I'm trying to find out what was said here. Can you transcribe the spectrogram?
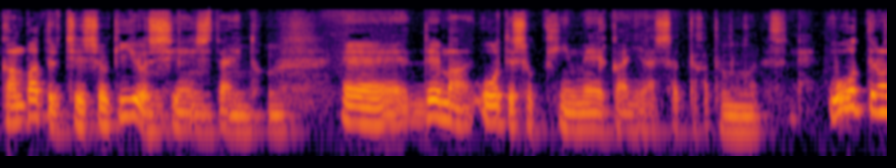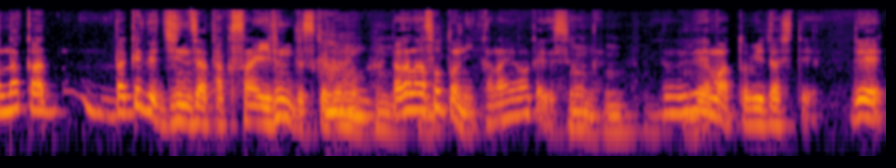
頑張ってる中小企業を支援したいと。うん、えー、で、まあ、大手食品メーカーにいらっしゃった方とかですね、うん、大手の中だけで人材はたくさんいるんですけども、はい、なかなか外に行かないわけですよね。それで、まあ、飛び出して、で、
